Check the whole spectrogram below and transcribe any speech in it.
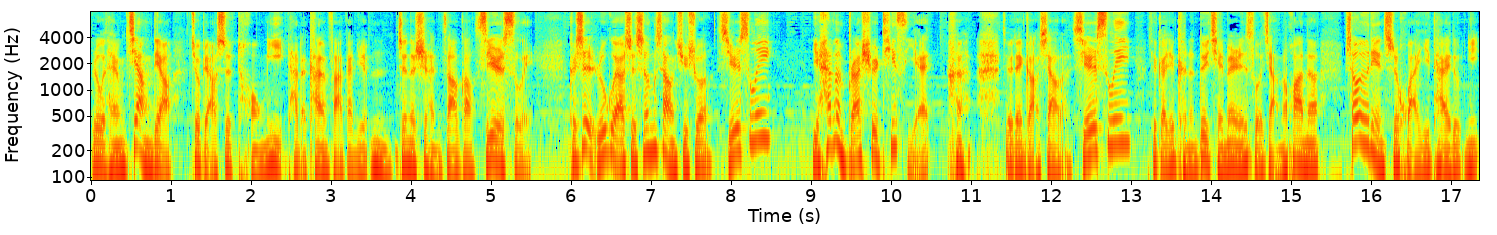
如果他用降调，就表示同意他的看法，感觉嗯真的是很糟糕。Seriously。可是如果要是升上去说 “Seriously”。You haven't brushed your teeth yet，就有点搞笑了。Seriously，就感觉可能对前面人所讲的话呢，稍微有点持怀疑态度。你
